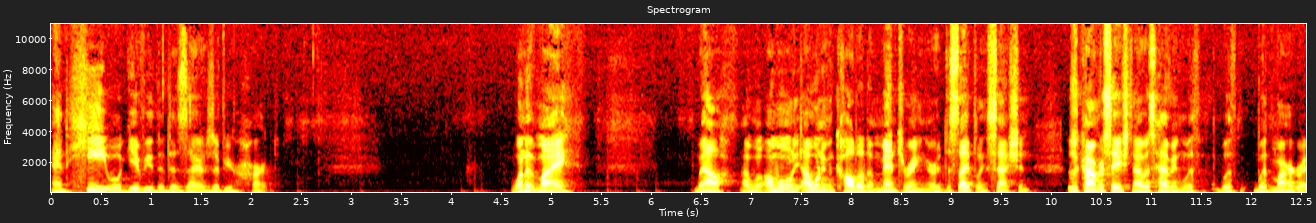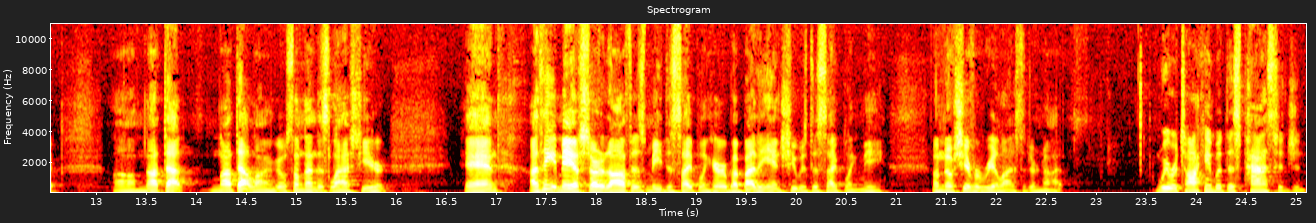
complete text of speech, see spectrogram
and he will give you the desires of your heart. One of my, well, I w- I, won't, I won't even call it a mentoring or a discipling session. It was a conversation I was having with, with, with Margaret um, not, that, not that long ago, sometime this last year. And I think it may have started off as me discipling her, but by the end, she was discipling me. I don't know if she ever realized it or not. We were talking about this passage, and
